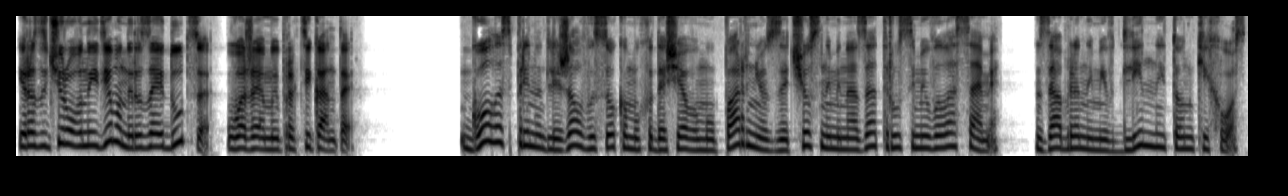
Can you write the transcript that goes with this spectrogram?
и разочарованные демоны разойдутся, уважаемые практиканты». Голос принадлежал высокому худощавому парню с зачесанными назад русыми волосами, забранными в длинный тонкий хвост.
